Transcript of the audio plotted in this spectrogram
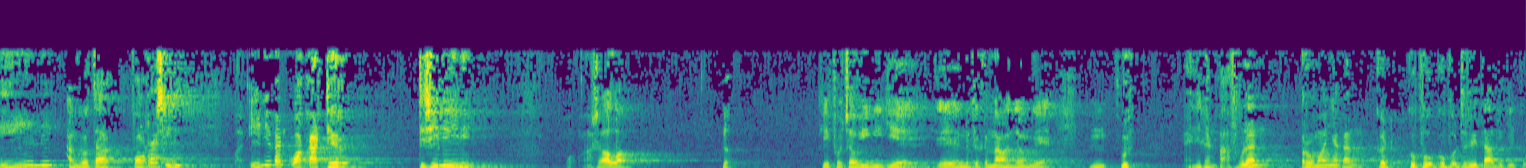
ini anggota Polres ini. Ini kan wakadir di sini ini. Masya Allah. Loh, ki bocah wingi ki ki lebih kenal nyong ki. Hmm, uh, ini kan Pak Fulan, rumahnya kan gubuk-gubuk derita begitu.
